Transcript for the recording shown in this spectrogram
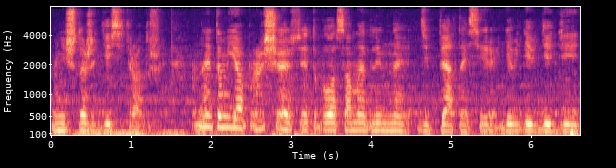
Уничтожить 10 ратушей. На этом я прощаюсь. Это была самая длинная девятая серия. 999.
